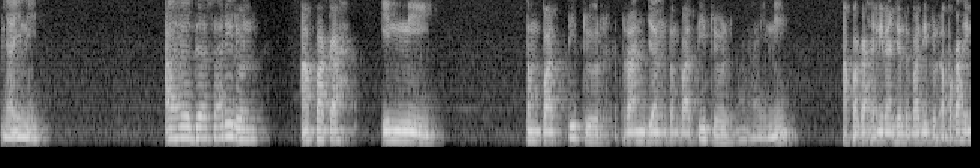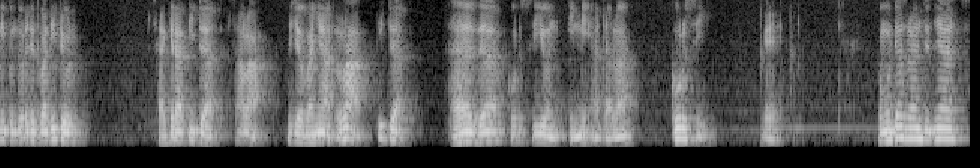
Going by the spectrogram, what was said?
ya ini Ahada sarirun, apakah ini tempat tidur, ranjang tempat tidur? Nah, ini apakah ini ranjang tempat tidur? Apakah ini bentuk ranjang tempat tidur? Saya kira tidak, salah. Jawabannya la, tidak. Hada kursiun, ini adalah kursi. Oke. Kemudian selanjutnya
